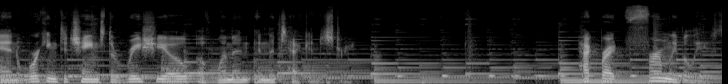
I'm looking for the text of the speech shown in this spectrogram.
and working to change the ratio of women in the tech industry. Hackbright firmly believes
